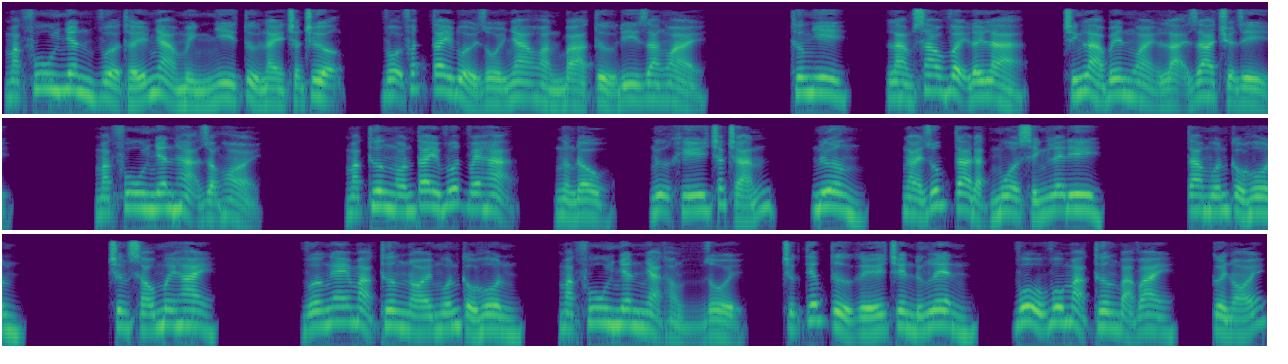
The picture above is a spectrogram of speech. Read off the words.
Mạc phu nhân vừa thấy nhà mình nhi tử này trận trượng, vội phất tay đuổi rồi nha hoàn bà tử đi ra ngoài. Thương nhi, làm sao vậy đây là, chính là bên ngoài lại ra chuyện gì? Mạc phu nhân hạ giọng hỏi. Mạc thương ngón tay vướt ve hạ, ngẩng đầu, ngự khí chắc chắn, nương, ngài giúp ta đặt mua xính lễ đi. Ta muốn cầu hôn. Chương 62 Vừa nghe Mạc Thương nói muốn cầu hôn, Mạc Phu Nhân nhạc hỏng rồi, trực tiếp từ ghế trên đứng lên, vô vô Mạc Thương bả vai, cười nói,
